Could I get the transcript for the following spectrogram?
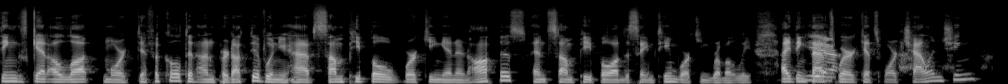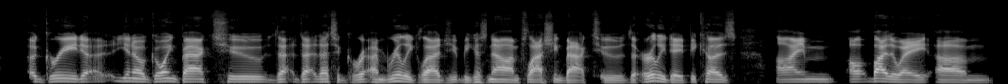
things get a lot more difficult and unproductive when you have some people working in an office and some people on the same team working remotely. I think Yeah. that's where it gets more challenging. Agreed. Uh, you know, going back to that, that that's a great. I'm really glad you because now I'm flashing back to the early date because I'm. Oh, by the way, um,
